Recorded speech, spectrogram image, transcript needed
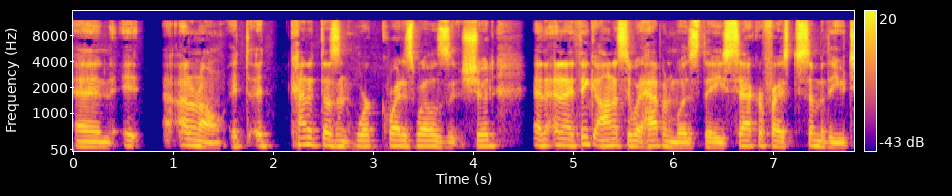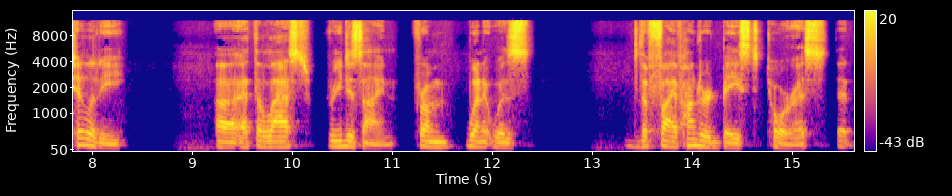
and it I don't know it it kind of doesn't work quite as well as it should. And and I think honestly what happened was they sacrificed some of the utility uh, at the last redesign from when it was the 500 based Taurus that,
